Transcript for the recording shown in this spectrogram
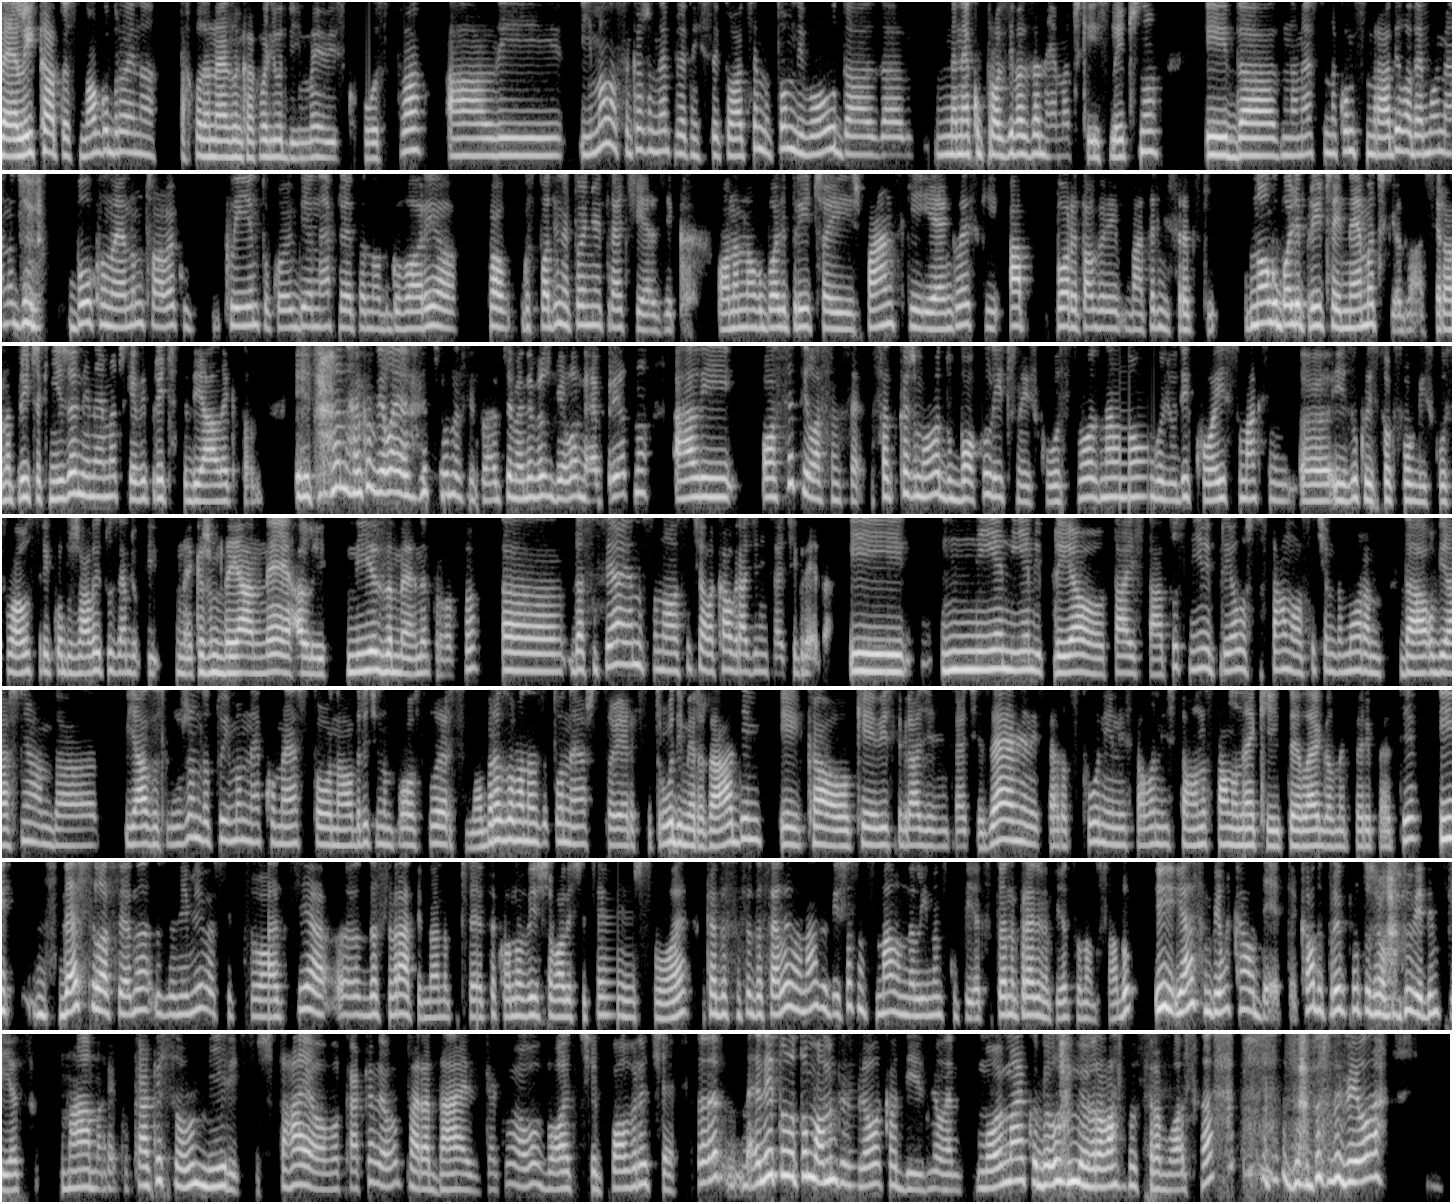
velika, to je mnogobrojna, tako da ne znam kakva ljudi imaju iskustva, ali imala sam, kažem, neprijatnih situacija na tom nivou da, da me neko proziva za nemački i slično i da na mestu na kom sam radila da je moj menadžer bukvalno jednom čoveku, klijentu kojeg je neprijatan odgovorio kao, gospodine, to je njoj treći jezik. Ona mnogo bolje priča i španski i engleski, a pored toga i maternji srpski mnogo bolje priča i nemački od vas, jer ona priča književni nemački, a vi pričate dijalektom. I to je onako bila jedna čudna situacija, meni je baš bilo neprijatno, ali osetila sam se, sad kažem ovo duboko lično iskustvo, znam mnogo ljudi koji su maksimum uh, izvukli iz tog svog iskustva u Austriji, koji obožavaju tu zemlju i ne kažem da ja ne, ali nije za mene prosto. Uh, da sam se ja jednostavno osjećala kao građanin trećeg reda. I nije, nije mi prijao taj status, nije mi prijalo što stalno osjećam da moram da objašnjavam da ja zaslužujem da tu imam neko mesto na određenom poslu jer sam obrazovana za to nešto, jer se trudim, jer radim i kao, ok, vi ste građani treće zemlje, niste Europska unija, niste ovo, niste ono, stalno neke i te legalne peripetije. I desila se jedna zanimljiva situacija, e, da se vratim na, na početak, ono više voliš i ceniš svoje. Kada sam se doselila nazad, išla sam sa mamom na Limansku pijacu, to je na predivna pijaca u Novom Sadu, i ja sam bila kao dete, kao da prvi put u životu vidim pijacu mama, rekao, kakvi su ovo mirisi, šta je ovo, kakav je ovo paradajz, kako je ovo voće, povrće. Meni je to u tom momentu izgledalo kao Disneyland. Moja majka je bilo nevrovatno sramota, zato što je bila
